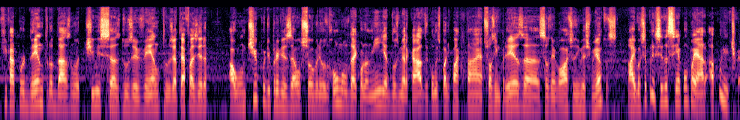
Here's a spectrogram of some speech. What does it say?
ficar por dentro das notícias, dos eventos e até fazer algum tipo de previsão sobre os rumos da economia, dos mercados como isso pode impactar suas empresas, seus negócios investimentos, aí você precisa sim acompanhar a política.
